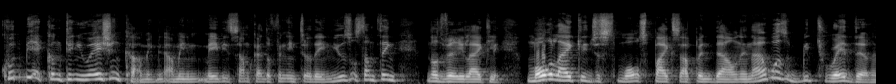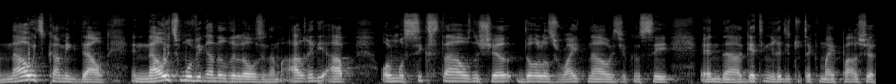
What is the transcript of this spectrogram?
could be a continuation coming. I mean, maybe some kind of an intraday news or something, not very likely. More likely just small spikes up and down. And I was a bit red there and now it's coming down and now it's moving under the lows and I'm already up almost $6,000 right now, as you can see, and uh, getting ready to take my partial.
